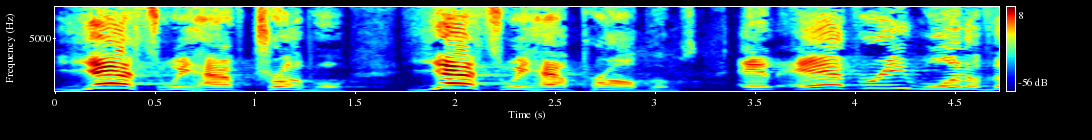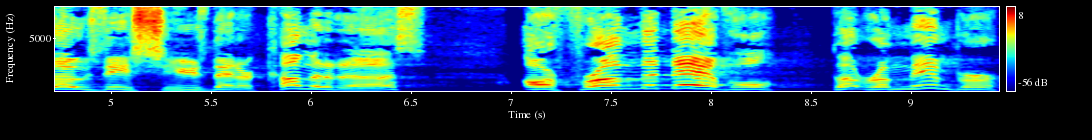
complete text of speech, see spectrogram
Yes, we have trouble. Yes, we have problems. And every one of those issues that are coming at us are from the devil, but remember,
